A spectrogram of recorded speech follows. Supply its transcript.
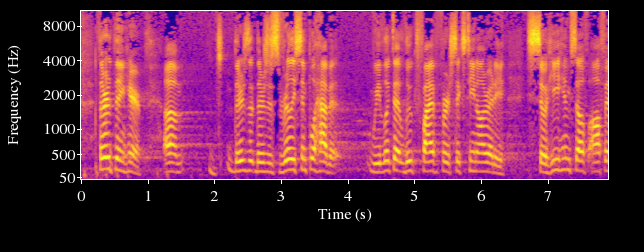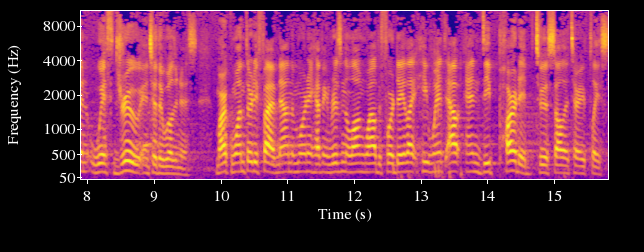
third thing here. Um, there's, a, there's this really simple habit. We looked at Luke 5, verse 16 already. So he himself often withdrew into the wilderness. Mark 135, now in the morning, having risen a long while before daylight, he went out and departed to a solitary place.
